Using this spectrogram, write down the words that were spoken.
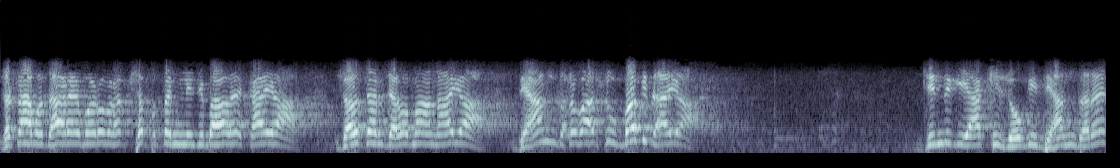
જટા વધારે વડો રક્ષ પતંગની જીબાળે કાયા જળચર જળમાં નાયા. ધ્યાન ધરવાશું બગ ધાયા જિંદગી આખી જોગી ધ્યાન ધરે.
